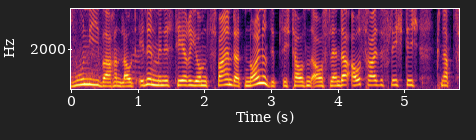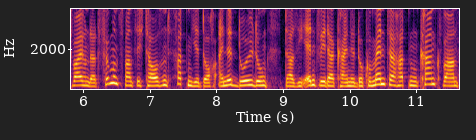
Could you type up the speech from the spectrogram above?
Juni waren laut Innenministerium 279.000 Ausländer ausreisepflichtig. Knapp 225.000 hatten jedoch eine Duldung, da sie entweder keine Dokumente hatten, krank waren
